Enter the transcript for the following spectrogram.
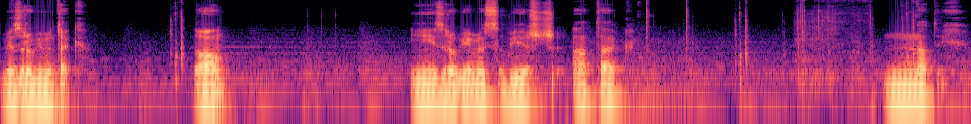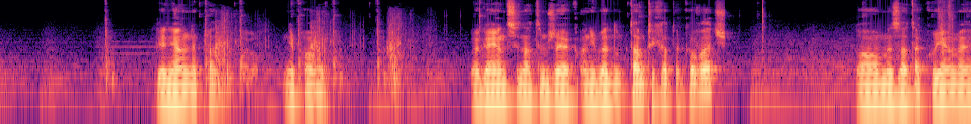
my zrobimy tak. To. I zrobimy sobie jeszcze atak na tych. Genialny plan. Nie powiem. Polegający na tym, że jak oni będą tamtych atakować, to my zaatakujemy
